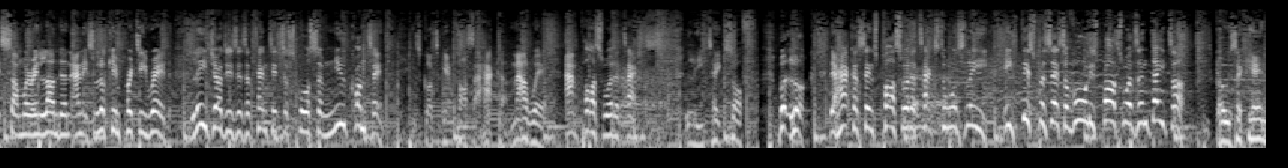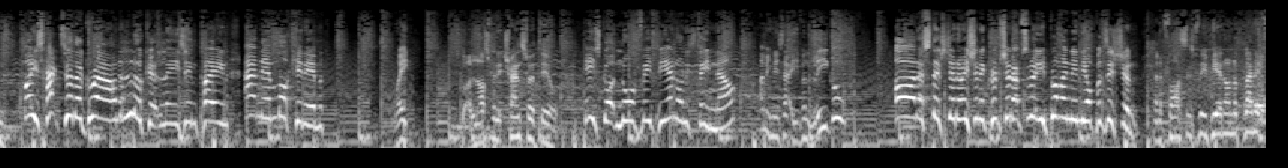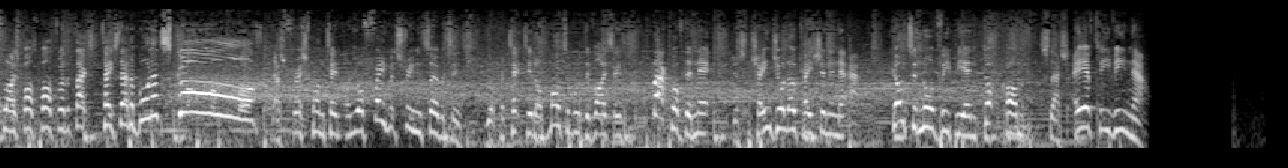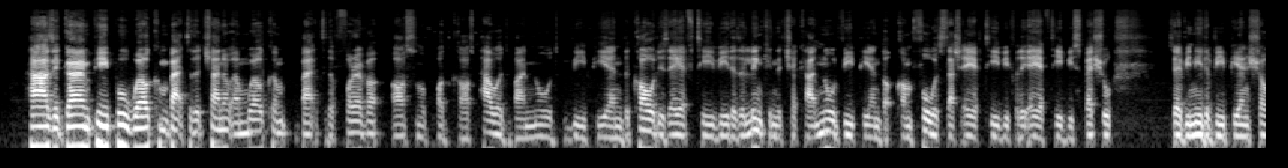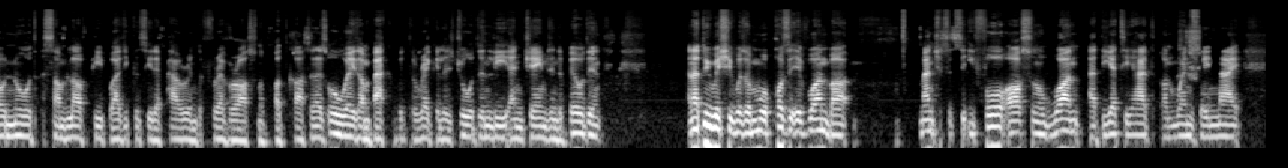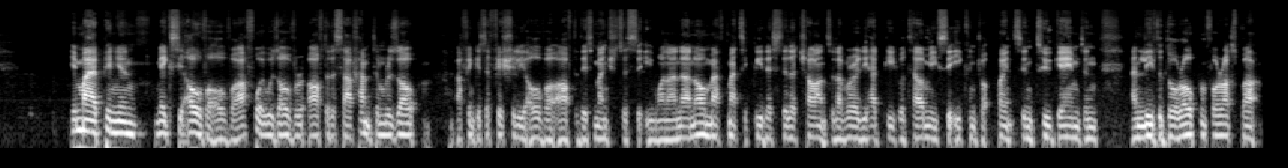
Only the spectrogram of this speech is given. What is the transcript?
It's somewhere in London and it's looking pretty red. Lee Judges is attempting to score some new content. He's got to get past a hacker, malware, and password attacks. Lee takes off. But look, the hacker sends password attacks towards Lee. He's dispossessed of all his passwords and data. He goes again. But he's hacked to the ground. Look at Lee's in pain and they're mocking him. Wait, he's got a last minute transfer deal. He's got NordVPN on his team now. I mean, is that even legal? Oh, that's next generation encryption, absolutely blinding the opposition. And the fastest VPN on the planet flies past password attacks, takes down the ball and scores! That's fresh content on your favorite streaming services. You're protected on multiple devices, back of the net. Just change your location in the app. Go to nordvpn.com slash AFTV now. How's it going, people? Welcome back to the channel and welcome back to the Forever Arsenal podcast powered by NordVPN. The code is AFTV. There's a link in the checkout, nordvpn.com forward slash AFTV for the AFTV special. So if you need a VPN, show Nord some love, people. As you can see, they're powering the Forever Arsenal podcast. And as always, I'm back with the regulars, Jordan, Lee, and James in the building. And I do wish it was a more positive one, but Manchester City 4, Arsenal 1 at the Etihad on Wednesday night. In my opinion, makes it over. Over. I thought it was over after the Southampton result. I think it's officially over after this Manchester City one. And I know mathematically there's still a chance, and I've already had people tell me City can drop points in two games and and leave the door open for us. But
